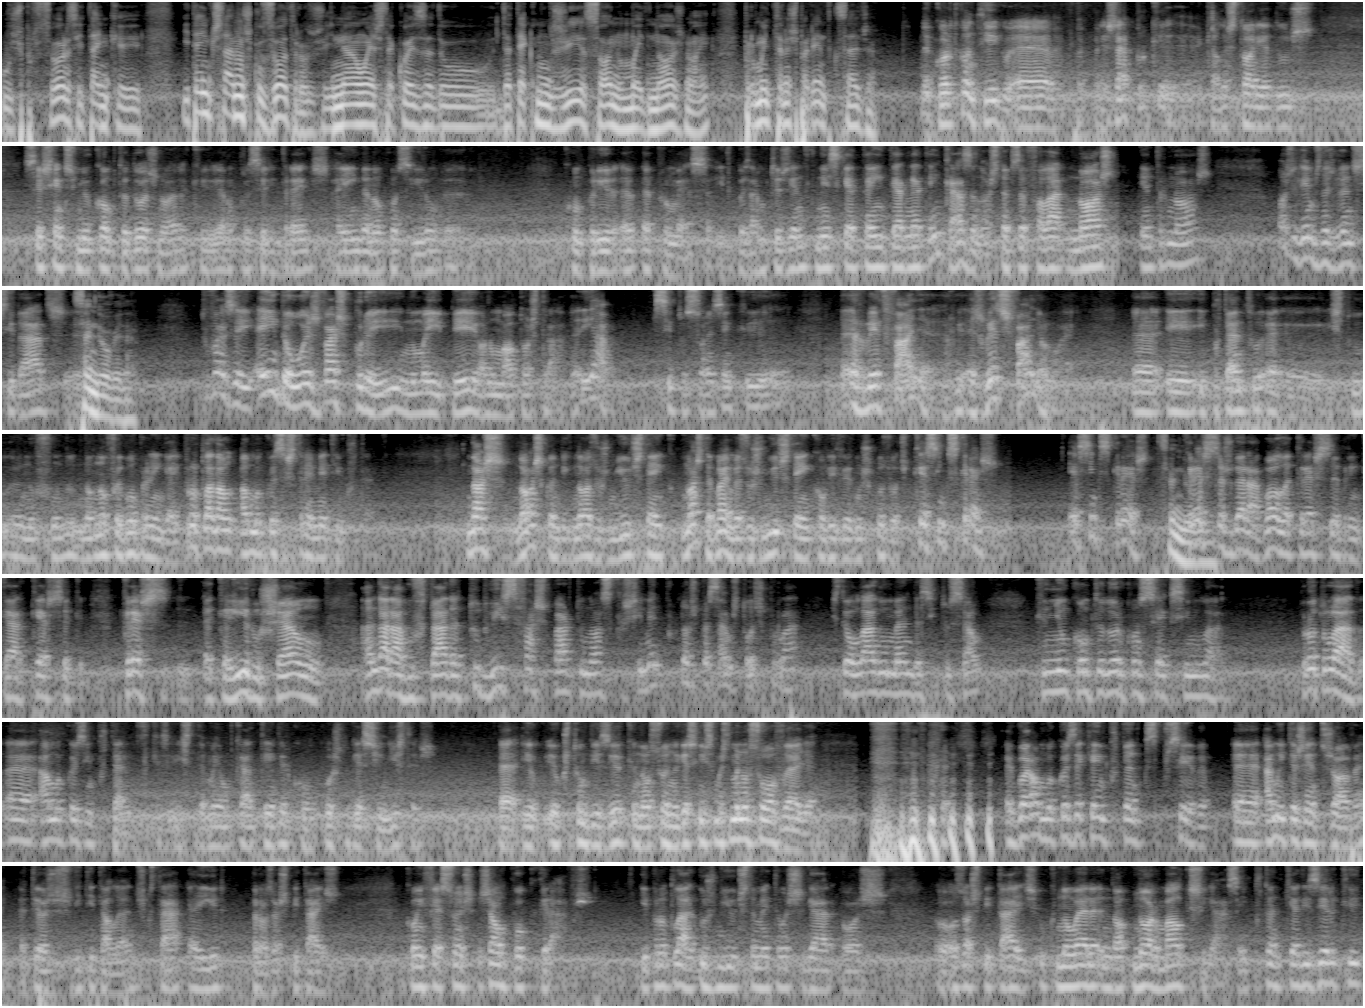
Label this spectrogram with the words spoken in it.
os professores e tem, que, e tem que estar uns com os outros e não esta coisa do, da tecnologia só no meio de nós, não é? Por muito transparente que seja. De acordo contigo, é, para já porque aquela história dos 600 mil computadores, não era, que eram para ser entregues, ainda não conseguiram cumprir a, a, promessa. E depois há muita gente que nem sequer tem internet em casa. Nós estamos a falar, nós, entre nós, nós vivemos nas grandes cidades. Sem dúvida. Tu vais aí, ainda hoje vais por aí numa IP ou numa autoestrada e há situações em que a rede falha, as redes falham, não é? Uh, e, e, portanto, uh, isto, no fundo, não, não foi bom para ninguém. Por outro lado, há, há uma coisa extremamente importante. Nós, nós, quando digo nós, os miúdos têm, nós também, mas os miúdos têm que conviver uns com os outros, porque é assim que se cresce. É assim que se cresce. Cresce-se a jogar à bola, cresce-se a brincar, cresce-se a, cresce a cair no chão, a andar à bufetada, tudo isso faz parte do nosso crescimento, porque nós passamos todos por lá. Isto é o lado humano da situação que nenhum computador consegue simular. Por outro lado, eh, há uma coisa importante, isto também é um bocado tem a ver com, com os negacionistas. Eh, eu, eu costumo dizer que não sou negacionista, mas também não sou ovelha. Agora, há uma coisa que é importante que se perceba. Uh, há muita gente jovem, até aos 20 e tal anos, que está a ir para os hospitais com infecções já um pouco graves. E, por outro lado, os miúdos também estão a chegar aos, aos hospitais, o que não era no, normal que chegassem. Portanto, quer dizer que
